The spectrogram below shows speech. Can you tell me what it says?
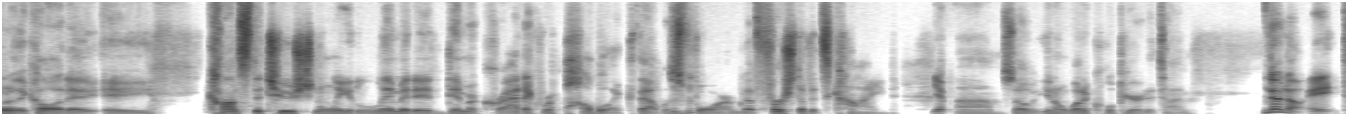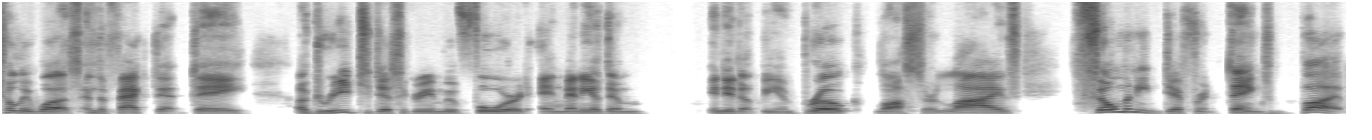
what do they call it? A, a constitutionally limited democratic republic that was mm-hmm. formed the first of its kind. Yep. Um, so you know what a cool period of time. No no it totally was. And the fact that they agreed to disagree and move forward and many of them ended up being broke, lost their lives, so many different things. But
